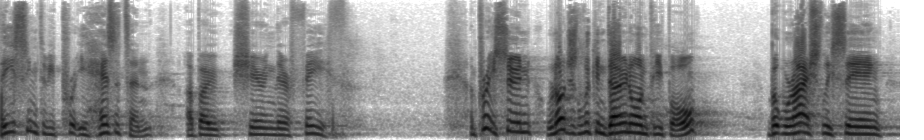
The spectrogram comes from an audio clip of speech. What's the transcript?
They seem to be pretty hesitant about sharing their faith. And pretty soon, we're not just looking down on people, but we're actually saying,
